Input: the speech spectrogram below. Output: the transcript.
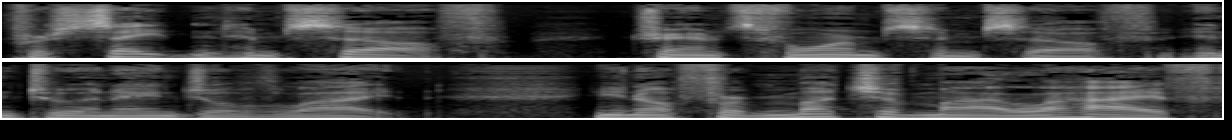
for Satan himself." transforms himself into an angel of light. You know, for much of my life,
